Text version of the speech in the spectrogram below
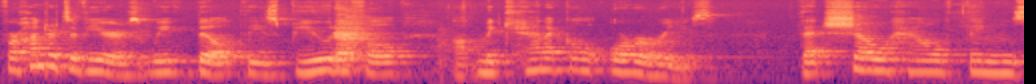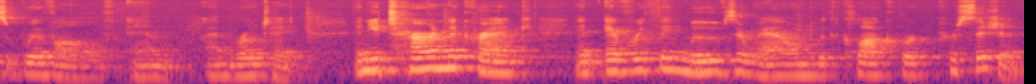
for hundreds of years, we've built these beautiful uh, mechanical orreries that show how things revolve and, and rotate. And you turn the crank and everything moves around with clockwork precision,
